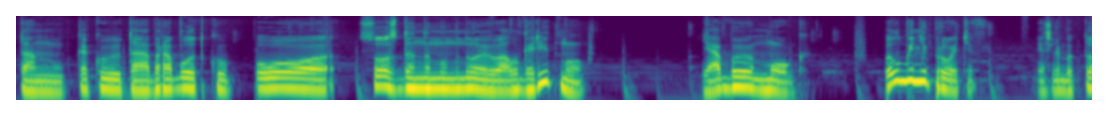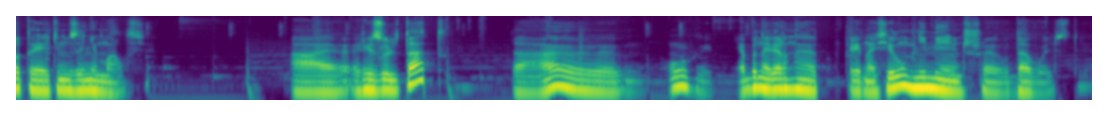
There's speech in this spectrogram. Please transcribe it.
там какую-то обработку по созданному мною алгоритму я бы мог. Был бы не против, если бы кто-то этим занимался. А результат, да, ну, мне бы, наверное, приносил не меньшее удовольствие.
